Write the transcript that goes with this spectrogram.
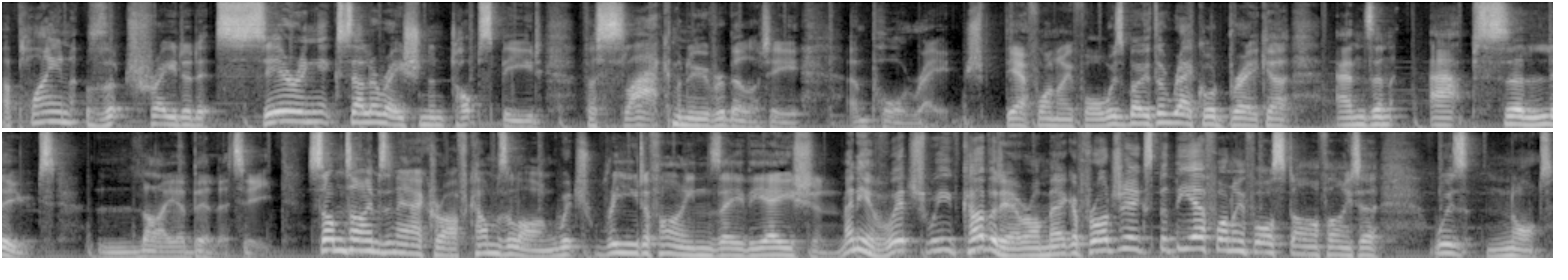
a plane that traded its searing acceleration and top speed for slack maneuverability and poor range. The F 104 was both a record breaker and an absolute liability. Sometimes an aircraft comes along which redefines aviation, many of which we've covered here on Mega Projects, but the F 104 Starfighter was not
